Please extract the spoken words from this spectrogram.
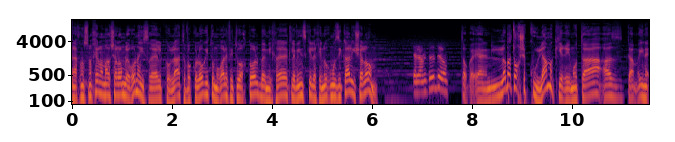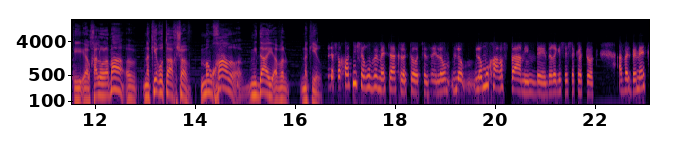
אנחנו שמחים לומר שלום לרונה ישראל, קולת, ווקולוגית ומורה לפיתוח קול במכללת לוינסקי לחינוך מוזיקלי. שלום. שלום דודו. טוב, אני לא בטוח שכולם מכירים אותה, אז גם, הנה, היא הלכה לעולמה, נכיר אותה עכשיו. מאוחר מדי, אבל נכיר. לפחות נשארו באמת ההקלטות, שזה לא, לא, לא מאוחר אף פעם אם ברגע שיש הקלטות. אבל באמת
